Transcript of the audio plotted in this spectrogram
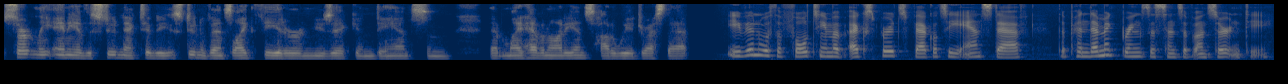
Certainly, any of the student activities, student events like theater and music and dance, and that might have an audience. How do we address that? Even with a full team of experts, faculty, and staff, the pandemic brings a sense of uncertainty.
